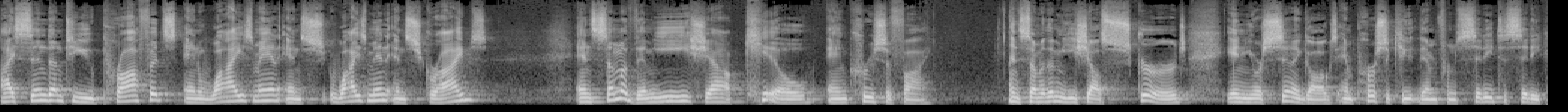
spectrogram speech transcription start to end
I send unto you prophets and wise men and wise men and scribes, and some of them ye shall kill and crucify and some of them ye shall scourge in your synagogues and persecute them from city to city,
